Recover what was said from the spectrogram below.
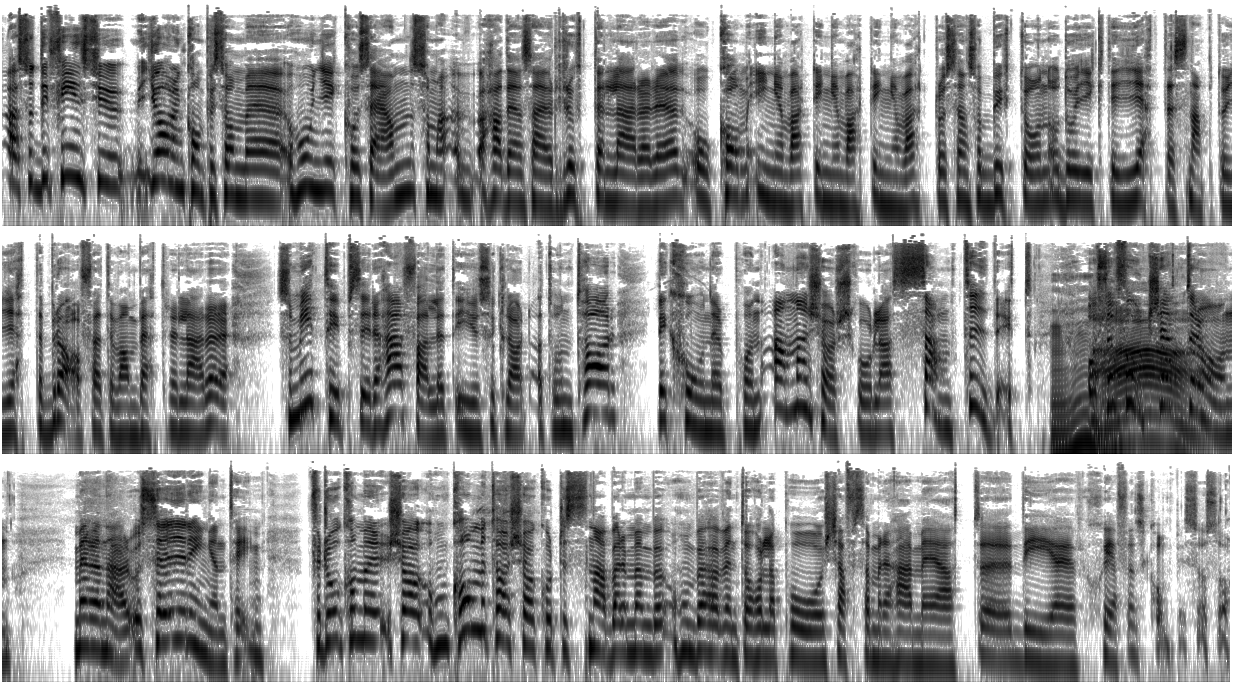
alltså det finns ju, jag har en kompis som eh, hon gick hos en som ha- hade en sån här rutten lärare och kom ingen vart, ingen vart, ingen vart och sen så bytte hon och då gick det jättesnabbt och jättebra för att det var en bättre lärare. Så mitt tips i det här fallet är ju såklart att hon tar lektioner på en annan körskola samtidigt och så fortsätter hon med den här och säger ingenting. För då kommer, hon kommer ta körkortet snabbare men hon behöver inte hålla på och tjafsa med det här med att eh, det är chefens kompis och så.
